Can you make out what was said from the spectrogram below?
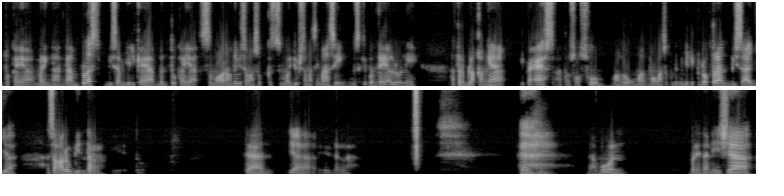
untuk kayak meringankan plus bisa menjadi kayak bentuk kayak semua orang tuh bisa masuk ke semua jurusan masing-masing. Meskipun kayak lu nih latar belakangnya IPS atau soshum mau mau masuk menjadi kedokteran bisa aja. Asalkan lu pinter gitu. Dan ya udahlah. Namun pemerintah Indonesia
